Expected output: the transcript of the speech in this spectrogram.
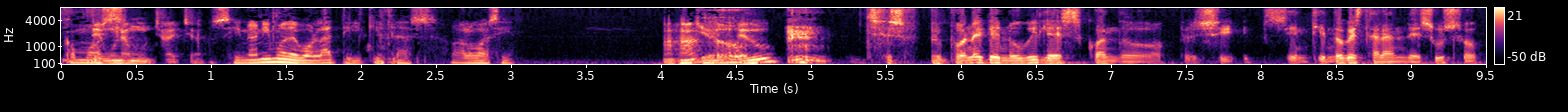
como de una muchacha. Sinónimo de volátil, quizás, o algo así. Ajá, Yo- Edu. Se supone que núbil es cuando, pero sí, sí entiendo que estará en desuso,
